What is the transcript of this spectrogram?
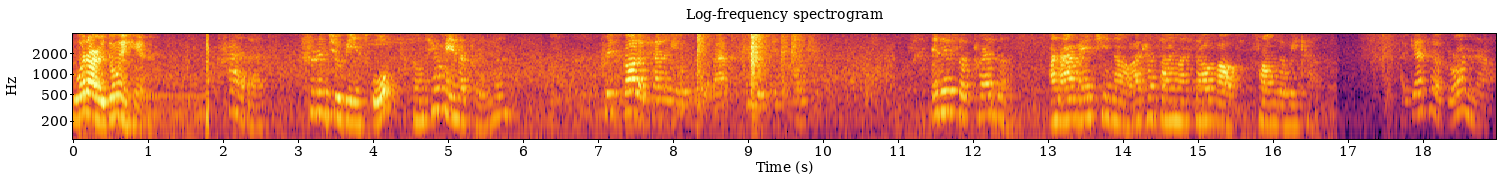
What are you doing here? Hi, Dad. Shouldn't you be in school? Don't you mean a prison? Prescott Academy was the best school in the country. It is a prison. And I'm 18 now. I can sign myself out from the weekend. I guess you're grown now.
